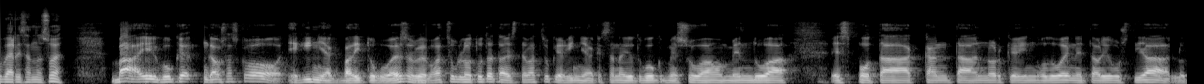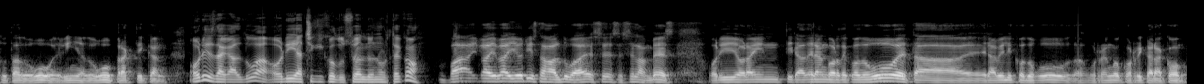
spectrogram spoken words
behar izan duzu, Ba, guk gauzasko eginak baditugu, ez? Batzuk lotuta eta beste batzuk eginak, esan nahi dut guk mesua, omendua, espota, kanta, norke ingo duen, eta hori guztia lotuta dugu, egina dugu, praktikan. Hori ez da galdua, hori atxikiko duzu heldu urteko? Bai, bai, bai, hori ez da galdua, ez, ez, ez, elan bez. Hori orain tiraderan gordeko dugu eta erabiliko dugu da, urrengo korrikarako.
